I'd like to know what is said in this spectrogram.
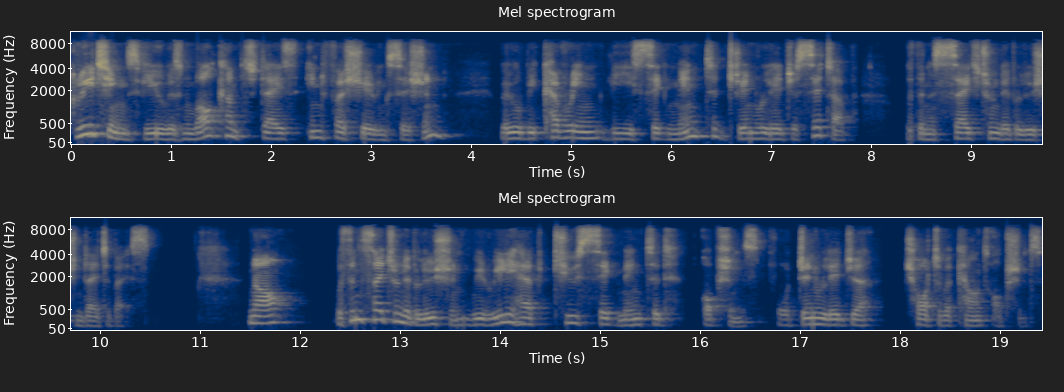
Greetings, viewers, and welcome to today's info sharing session. We will be covering the segmented general ledger setup within a Sage Evolution database. Now, within Sage Evolution, we really have two segmented options or general ledger chart of account options.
